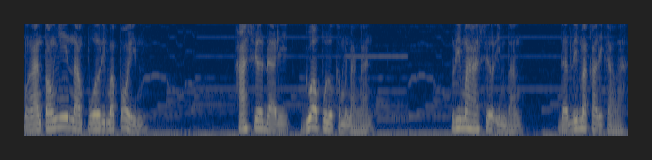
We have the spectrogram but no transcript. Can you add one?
Mengantongi 65 poin. Hasil dari 20 kemenangan, 5 hasil imbang, dan 5 kali kalah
